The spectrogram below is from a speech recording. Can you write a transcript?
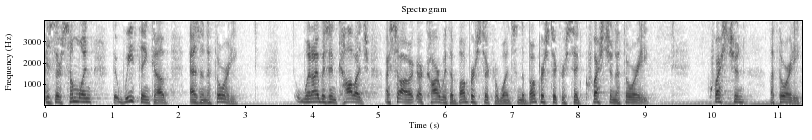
Is there someone that we think of as an authority? When I was in college, I saw a car with a bumper sticker once and the bumper sticker said question authority. Question authority.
